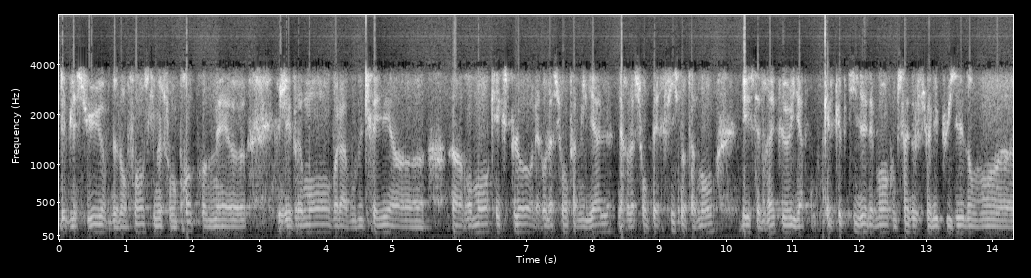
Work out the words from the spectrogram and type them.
des blessures de l'enfance qui me sont propres, mais euh, j'ai vraiment voulu créer un, roman qui explore les relations familiales, la relation père-fils notamment, et c'est vrai qu'il y a quelques petits éléments comme ça que je suis allé puiser dans, euh,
